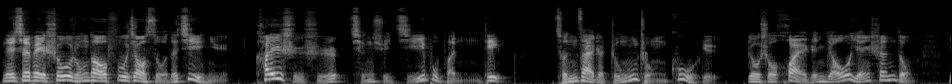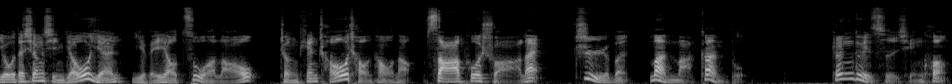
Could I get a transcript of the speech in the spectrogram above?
那些被收容到妇教所的妓女，开始时情绪极不稳定，存在着种种顾虑，又受坏人谣言煽动，有的相信谣言，以为要坐牢，整天吵吵闹闹、撒泼耍赖、质问、谩骂干部。针对此情况，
